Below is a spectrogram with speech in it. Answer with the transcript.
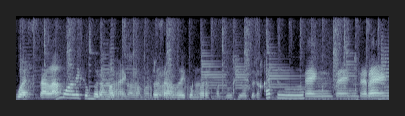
wassalamualaikum warahmatullahi Waalaikumsalam Wassalamualaikum warahmatullahi wabarakatuh. Teng teng teng.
